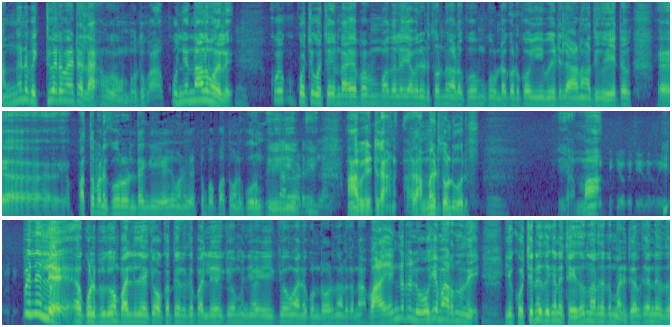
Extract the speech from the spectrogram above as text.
അങ്ങനെ വ്യക്തിപരമായിട്ടല്ല. പൊതു കുഞ്ഞുനാൾ മുതൽ കൊച്ചു കൊച്ചു ഉണ്ടായപ്പം മുതൽ അവരെടുത്തോണ്ട് നടക്കും കുണ്ടൊക്കെ എടുക്കും ഈ വീട്ടിലാണ് അധികം ഏറ്റവും പത്ത് മണിക്കൂറുണ്ടെങ്കിൽ ഏഴ് മണി എട്ട് പത്ത് മണിക്കൂറും ഈ ആ വീട്ടിലാണ്. അത് അമ്മ എടുത്തോണ്ട് വരും. ഈ അമ്മ കുളിപ്പിക്കുകയൊക്കെ ചെയ്തിരുന്നു ഈ പിന്നില്ലേ? കുളിപ്പിക്കുകയും പല്ല് തേക്കും ഒക്കെ തിരുത്തി പല്ല് തേക്കും കഴിക്കും അതിനെ കൊണ്ടുപോയി നടക്കുന്ന ഭയങ്കര ലോഹ്യമാർന്നേ ഈ കൊച്ചിനെ ഇതിങ്ങനെ ചെയ്തെന്ന് പറഞ്ഞിട്ട് മനുഷ്യർക്ക് തന്നെ ഇത്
